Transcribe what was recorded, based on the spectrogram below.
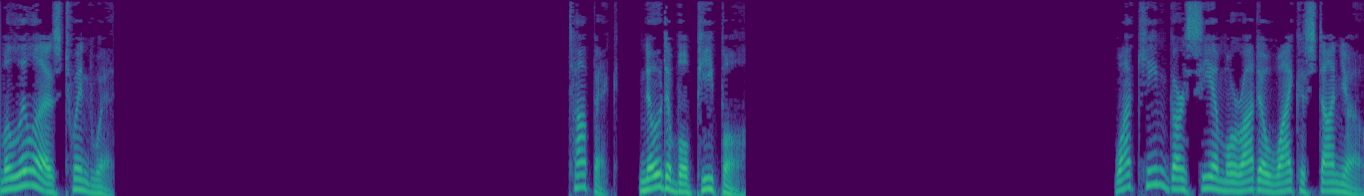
Melilla is twinned with Notable people Joaquín García Morato y Castaño,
